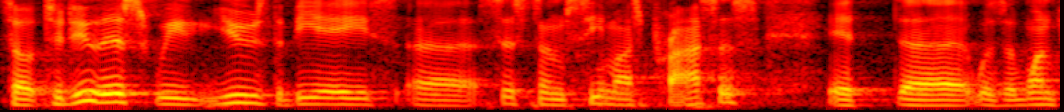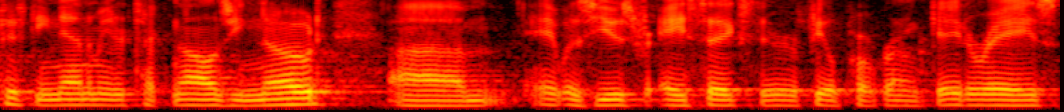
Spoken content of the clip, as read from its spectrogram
So to do this, we use the BA uh, system CMOS process. It uh, was a 150 nanometer technology node. Um, it was used for ASICs, there were field programmed gate arrays,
